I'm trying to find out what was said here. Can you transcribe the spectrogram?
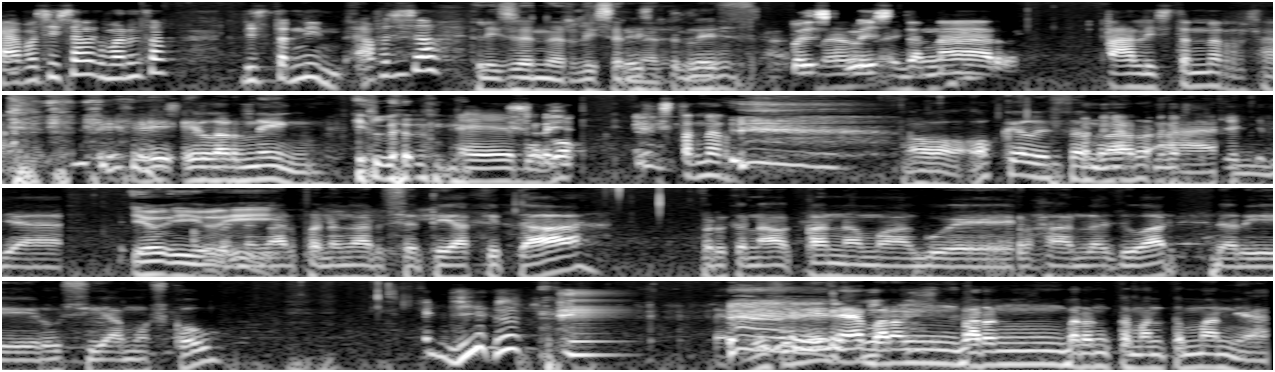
Apa sih Sal kemarin Sal? Listenin. Apa sih Sal? listener listener list Please, please, tenar. Ah, listener. E-learning E-learning. Eh, bobok. Listener. Oh oke listener Pendengar- pendengar aja yo yo pendengar-pendengar setia kita perkenalkan nama gue Erhan Lazuar dari Rusia Moskow Anjir. di sini saya bareng bareng bareng teman-teman ya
